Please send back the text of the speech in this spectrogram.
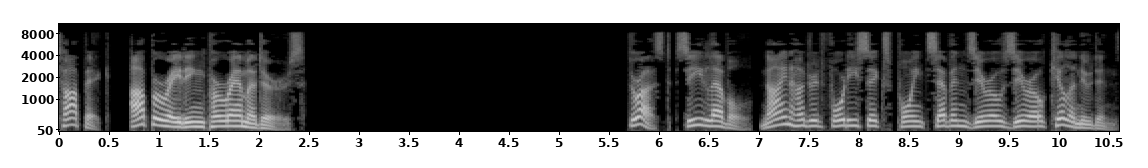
Topic: Operating parameters. Thrust sea level 946.700 kilonewtons.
